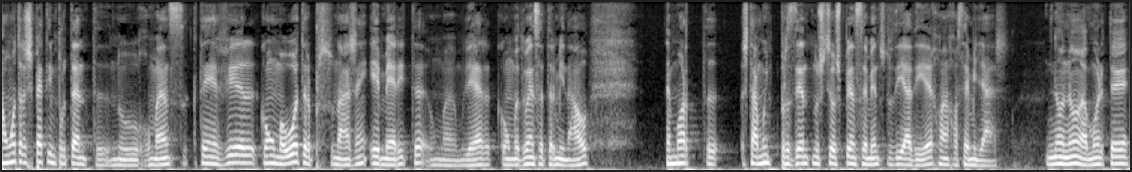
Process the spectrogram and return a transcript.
Há um outro aspecto importante no romance que tem a ver com uma outra personagem, emérita, uma mulher com uma doença terminal. A morte está muito presente nos seus pensamentos do dia a dia, Juan José Milhas. No, no, a muerte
